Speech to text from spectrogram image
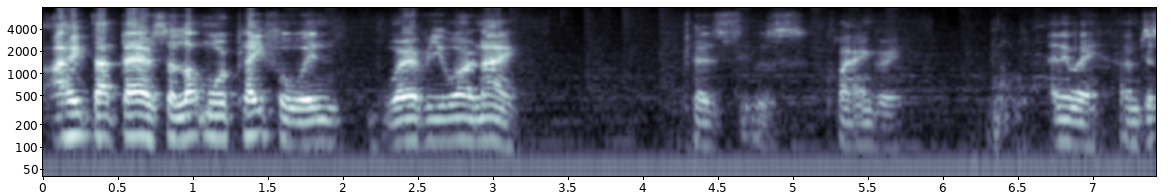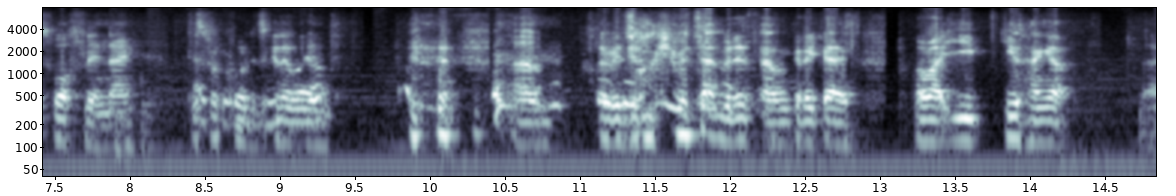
I hope that bear's a lot more playful in wherever you are now, because it was quite angry. Anyway, I'm just waffling now. This recording's going to end. um, I've been talking for ten minutes now. I'm going to go. All right, you you hang up. No.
